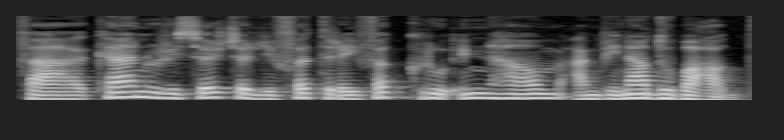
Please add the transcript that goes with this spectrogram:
فكانوا researcher لفترة يفكروا إنهم عم بينادوا بعض.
